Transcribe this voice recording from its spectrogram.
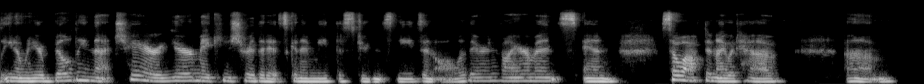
you know when you're building that chair you're making sure that it's going to meet the students needs in all of their environments and so often i would have um,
